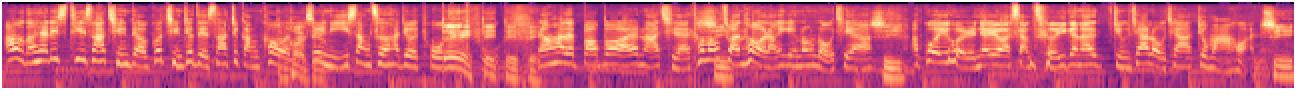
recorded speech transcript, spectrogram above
啊，我等下你 T 恤清掉，过清就得纱就刚扣了嘛，所以你一上车他就会脱。对对对对。然后他的包包啊要拿起来，通通穿好，然后已经弄裸车。是。啊，过一会儿人家又要上车，一跟他上车裸车就麻烦了。是。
